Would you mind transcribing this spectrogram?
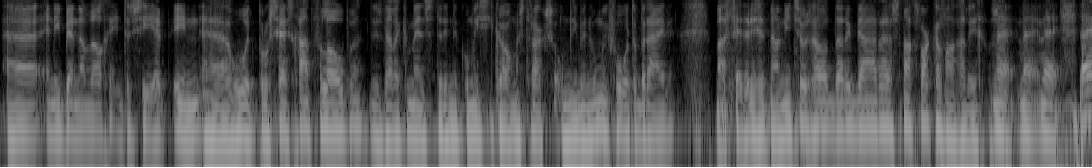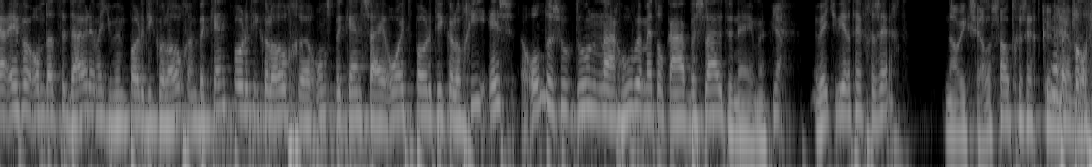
Eh, en ik ben dan wel geïnteresseerd in eh, hoe het proces gaat verlopen. Dus welke mensen er in de commissie komen straks om die benoeming voor te bereiden. Maar verder is het nou niet zo, zo dat ik daar 's s'nachts wakker van ga liggen. Nee, nee, nee. Nou ja, even om dat te duiden, want je bent politicoloog. Een bekend politicoloog, ons bekend, zei ooit... politicologie is onderzoek doen naar hoe we met elkaar besluiten nemen. Ja. Weet je wie dat heeft gezegd? Nou, ik zelf zou het gezegd kunnen Ja, hebben.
